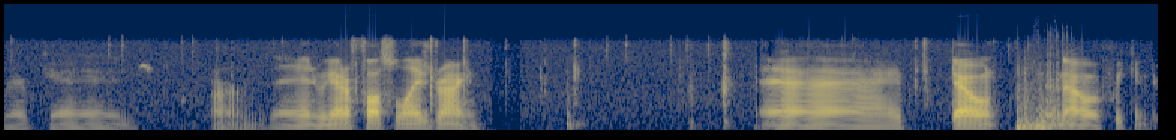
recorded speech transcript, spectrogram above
ribcage, arms, and we got a fossilized dragon. I don't know if we can do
